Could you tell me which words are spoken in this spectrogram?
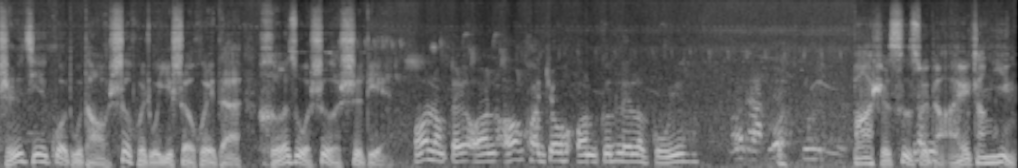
直接过渡到社会主义社会的合作社试点。八十四岁的艾张应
